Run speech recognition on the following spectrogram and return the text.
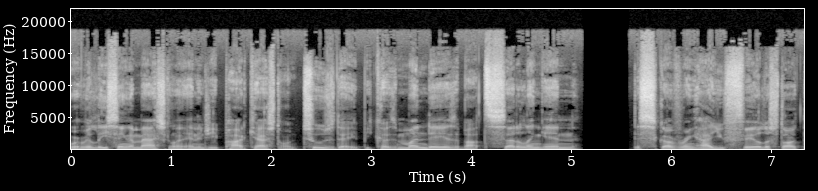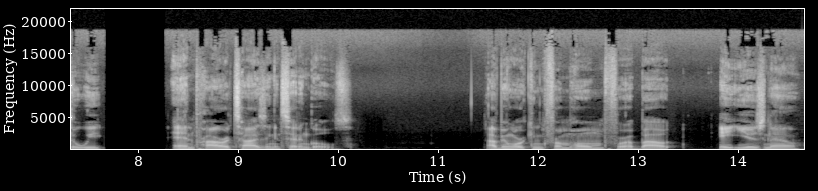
we're releasing the Masculine Energy podcast on Tuesday because Monday is about settling in discovering how you feel to start the week, and prioritizing and setting goals. I've been working from home for about eight years now,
